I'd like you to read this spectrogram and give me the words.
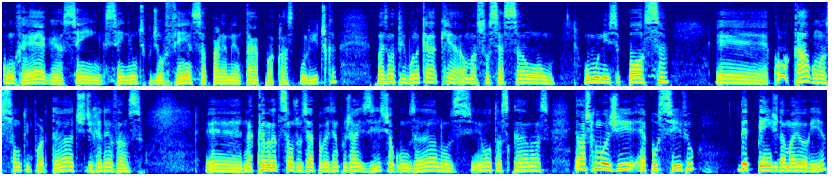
com regras, sem, sem nenhum tipo de ofensa parlamentar à classe política, mas uma tribuna que, que a- uma associação, um, um munícipe possa eh, colocar algum assunto importante, de relevância. É, na Câmara de São José, por exemplo, já existe há alguns anos, em outras câmaras. Eu acho que Mogi é possível, depende da maioria,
